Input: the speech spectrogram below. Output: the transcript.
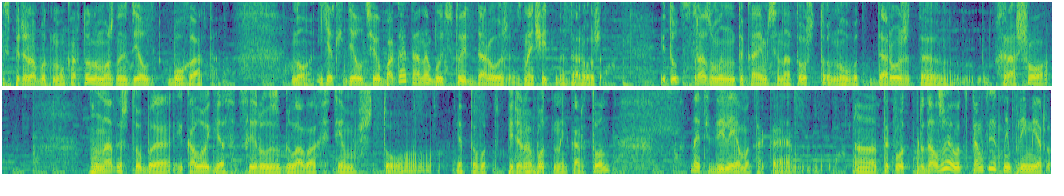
из переработанного картона можно сделать богато. Но если делать ее богато, она будет стоить дороже, значительно дороже. И тут сразу мы натыкаемся на то, что ну вот дороже-то хорошо, надо, чтобы экология ассоциировалась в головах с тем, что это вот переработанный картон. Знаете, дилемма такая. А, так вот, продолжая, вот конкретный пример.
